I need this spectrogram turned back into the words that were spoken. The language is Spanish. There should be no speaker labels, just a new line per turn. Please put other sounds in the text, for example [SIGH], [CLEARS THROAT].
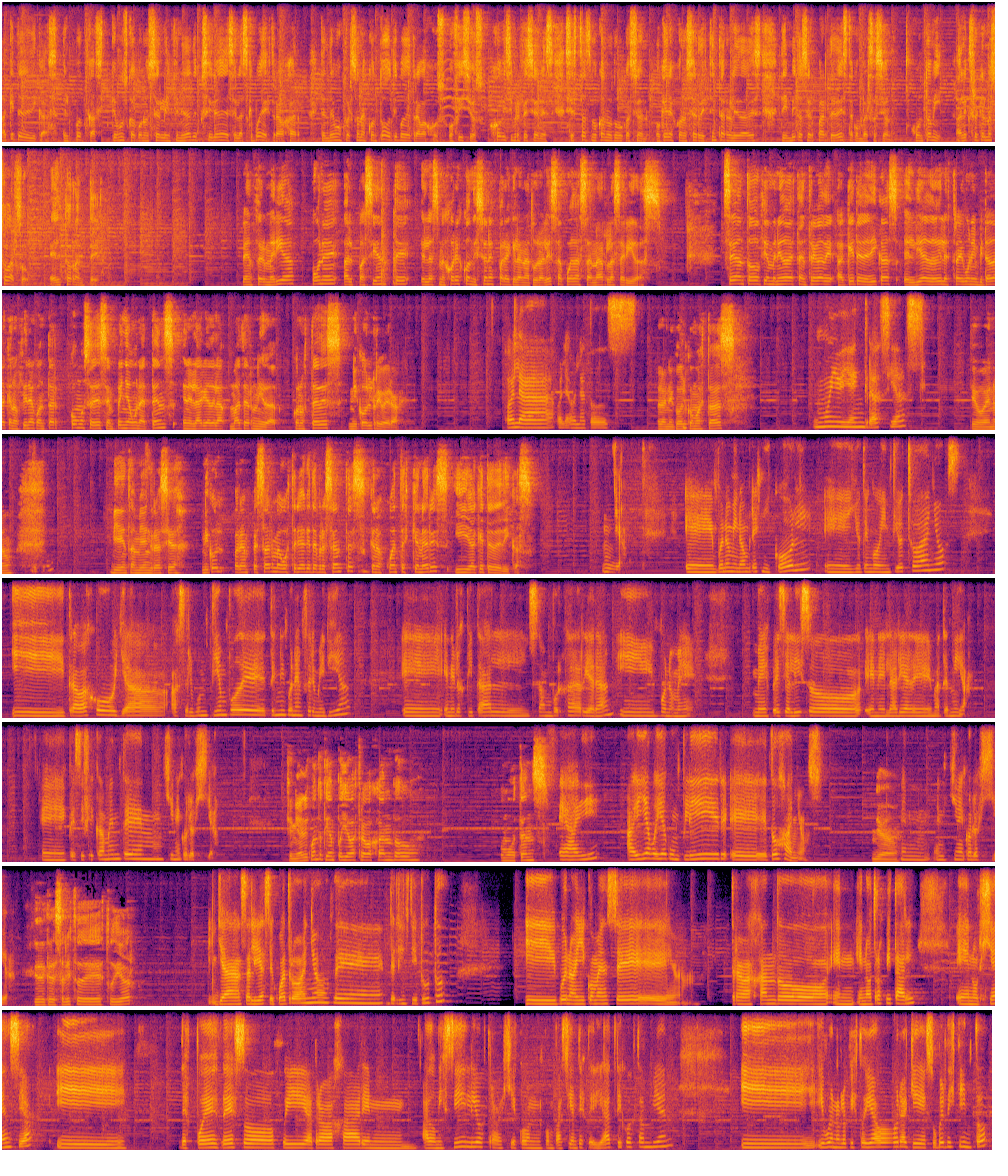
¿A qué te dedicas? El podcast que busca conocer la infinidad de posibilidades en las que puedes trabajar. Tendremos personas con todo tipo de trabajos, oficios, hobbies y profesiones. Si estás buscando tu vocación o quieres conocer distintas realidades, te invito a ser parte de esta conversación. Junto a mí, Alex Raquel Mesobarzo, El Torrante. La enfermería pone al paciente en las mejores condiciones para que la naturaleza pueda sanar las heridas. Sean todos bienvenidos a esta entrega de ¿A qué te dedicas? El día de hoy les traigo una invitada que nos viene a contar cómo se desempeña una TENS en el área de la maternidad. Con ustedes, Nicole Rivera.
Hola, hola, hola a todos.
Hola Nicole, ¿cómo estás?
Muy bien, gracias.
Qué bueno. Bien, también, gracias. Nicole, para empezar me gustaría que te presentes, que nos cuentes quién eres y a qué te dedicas.
Ya. Eh, bueno, mi nombre es Nicole, eh, yo tengo 28 años y trabajo ya hace algún tiempo de técnico en enfermería eh, en el Hospital San Borja de Riarán y bueno, me, me especializo en el área de maternidad, específicamente en ginecología.
Genial, ¿y cuánto tiempo llevas trabajando como TENS?
ahí ahí ya voy a cumplir eh, dos años en, en ginecología.
¿Y desde que saliste de estudiar?
Ya salí hace cuatro años de- del instituto y bueno, ahí comencé trabajando en, en otro hospital, en urgencia y después de eso fui a trabajar en, a domicilios, trabajé con, con pacientes pediátricos también. Y, bueno, lo que estoy ahora que es súper distinto,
